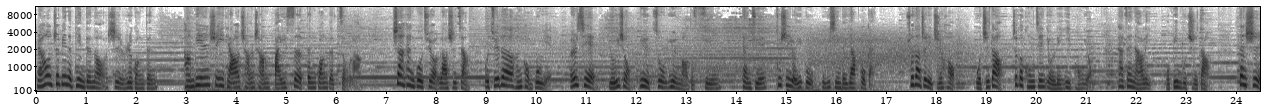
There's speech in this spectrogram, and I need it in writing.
然后这边的电灯哦是日光灯，旁边是一条长长白色灯光的走廊，乍看过去哦，老实讲，我觉得很恐怖耶，而且有一种越做越毛的 feel。感觉就是有一股无形的压迫感。说到这里之后，我知道这个空间有灵异朋友，他在哪里我并不知道，但是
